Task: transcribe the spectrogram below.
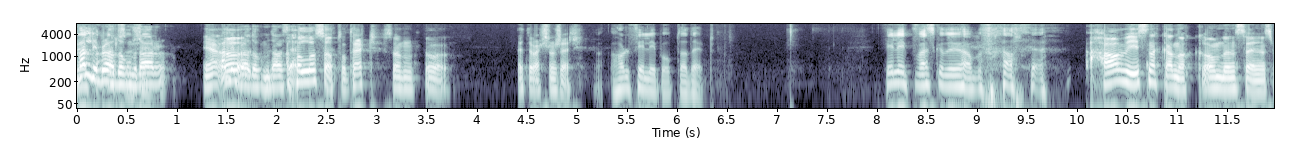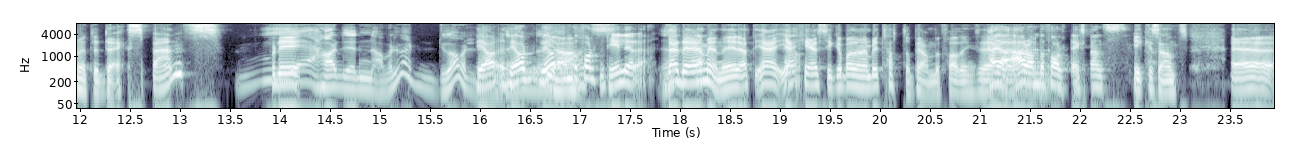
veldig bra dokumentar. Ja, Veldig bra og hold oss oppdatert sånn, etter hvert som skjer. Hold Philip oppdatert. Philip, hva skal du anbefale? Har vi snakka nok om den serien som heter The Expanse? Fordi- Ja, har den har vel vært Du har vel har, vi har, vi har Ja. anbefalt den tidligere. Det er det jeg mener. At jeg, jeg er helt sikker på at den blir tatt opp i anbefaling. Ja, ja, jeg har anbefalt Expense. Ikke sant. Eh,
